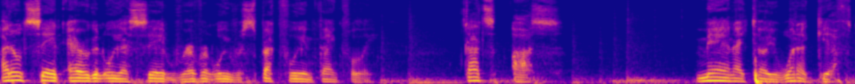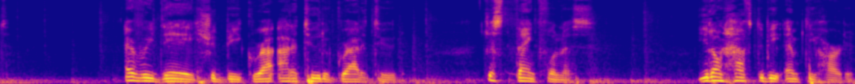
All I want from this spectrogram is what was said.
I don't say it arrogantly, I say it reverently, respectfully, and thankfully. That's us. Man, I tell you, what a gift. Every day should be gra- attitude of gratitude, just thankfulness. You don't have to be empty hearted.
